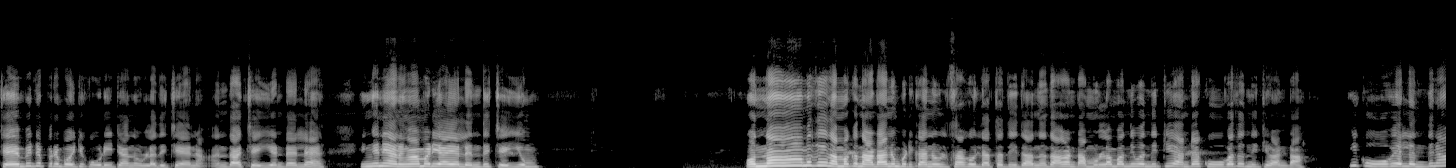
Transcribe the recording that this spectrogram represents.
ചേമ്പിന്റെ അപ്പുറം പോയിട്ട് കൂടിയിട്ടാന്നുള്ളത് ചേന. എന്താ ചെയ്യണ്ടല്ലേ ഇങ്ങനെ അനങ്ങാമടിയായാൽ എന്ത് ചെയ്യും? ഒന്നാമത് നമുക്ക് നടാനും പിടിക്കാനും ഉത്സാഹമില്ലാത്തത് ഇതാണ്. ഇതാ കണ്ട മുള്ളം പന്നി വന്നിട്ട് എന്റെ കൂവ തിന്നിട്ട് കണ്ട. ഈ കൂവയല്ല എന്തിനാ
